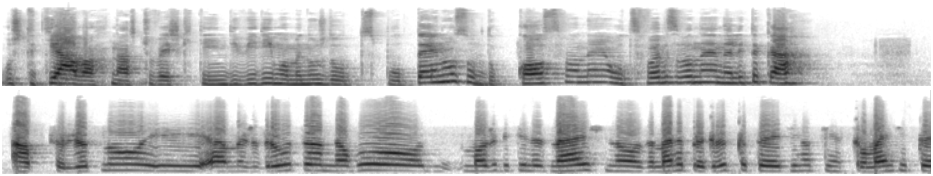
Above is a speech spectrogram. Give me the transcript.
ощетява нас, човешките индивиди. Имаме нужда от сплотеност, от докосване, от свързване, нали така? Абсолютно. И а, между другото, много, може би ти не знаеш, но за мен прегръдката е един от инструментите,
